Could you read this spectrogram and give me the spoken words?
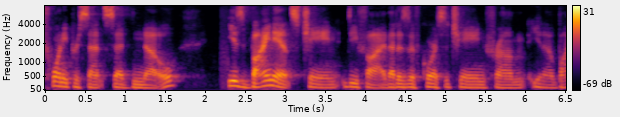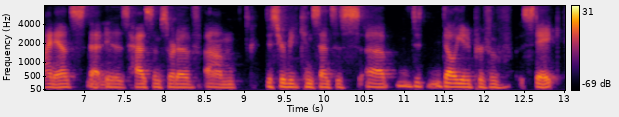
20% said no. Is Binance chain DeFi? That is, of course, a chain from you know Binance that mm-hmm. is has some sort of um, distributed consensus uh, d- delegated proof of stake.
